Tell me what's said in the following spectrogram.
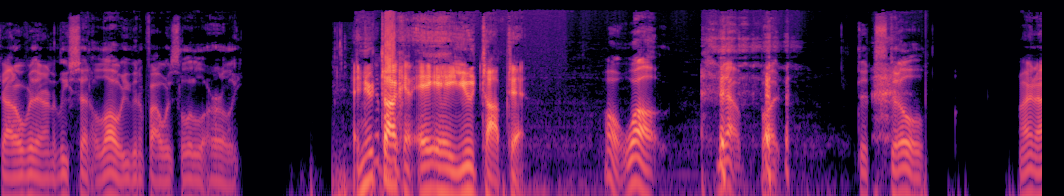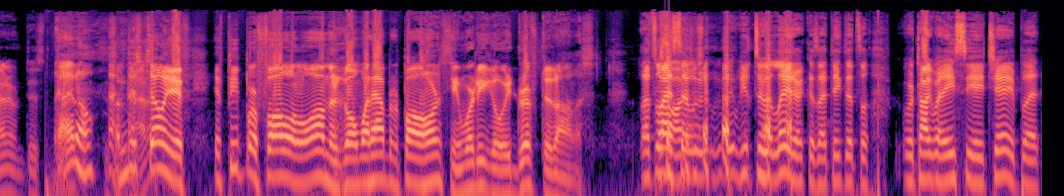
got over there and at least said hello, even if I was a little early. And you're talking AAU top 10. Oh well, yeah, but it's still right. I don't just. I know. Does I'm just matter? telling you, if, if people are following along, they're going, What happened to Paul Hornstein? Where did he go? He drifted on us. That's why No, I I said we, we- we get to it later because I think that's a, we're talking about ACHA. But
